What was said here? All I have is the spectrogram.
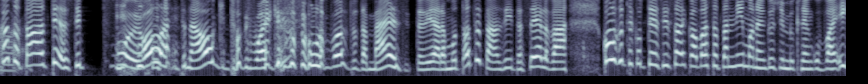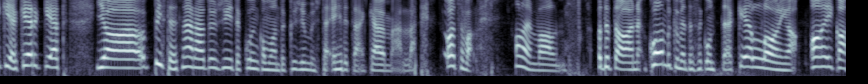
katsotaan. Tietysti voi olla, että nämä onkin tosi vaikeita sulle vastata. Mä en sitten tiedä, mutta otetaan siitä selvää. 30 sekuntia siis aikaa vastata niin monen kysymykseen kuin vai ikiä kerkiät. Ja pisteet määräytyy siitä, kuinka monta kysymystä ehditään käymään läpi. Ootko valmis? Olen valmis. Otetaan 30 sekuntia kelloon ja aika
